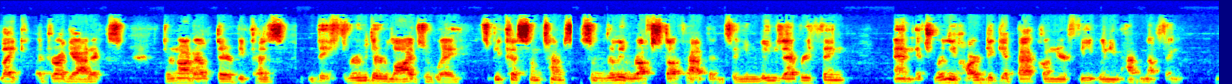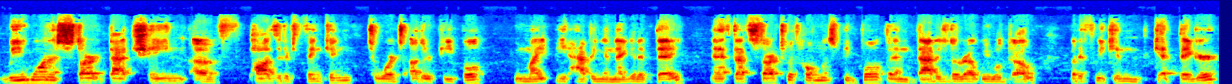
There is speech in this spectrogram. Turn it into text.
like drug addicts. They're not out there because they threw their lives away. It's because sometimes some really rough stuff happens and you lose everything. And it's really hard to get back on your feet when you have nothing. We want to start that chain of positive thinking towards other people who might be having a negative day. And if that starts with homeless people, then that is the route we will go. But if we can get bigger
